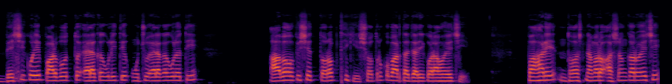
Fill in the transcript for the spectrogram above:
বেশি করে পার্বত্য এলাকাগুলিতে, উঁচু এলাকাগুলোতে আবহাওয়া অফিসের তরফ থেকে সতর্কবার্তা জারি করা হয়েছে। পাহাড়ে ধস নামারও আশঙ্কা রয়েছে।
